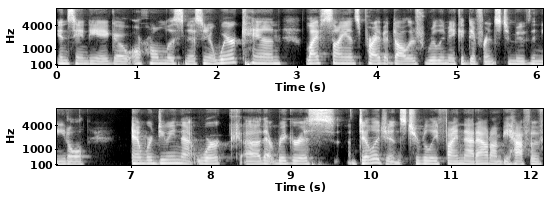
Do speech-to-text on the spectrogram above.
in San Diego or homelessness. You know, where can life science private dollars really make a difference to move the needle? And we're doing that work, uh, that rigorous diligence to really find that out on behalf of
